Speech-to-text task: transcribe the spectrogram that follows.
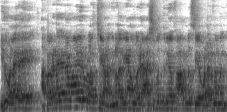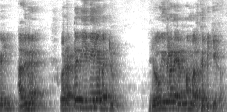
ഇത് വളരെ അപകടകരമായ ഒരു വളർച്ചയാണ്. നിങ്ങൾ അറിയണം ഒരു ആശുപത്രിയോ ഫാർമസിയോ വളരണമെങ്കിൽ അതിന് ഒരൊറ്റ രീതിയിലേ പറ്റൂ. രോഗികളുടെ എണ്ണം വർദ്ധിപ്പിക്കുക.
